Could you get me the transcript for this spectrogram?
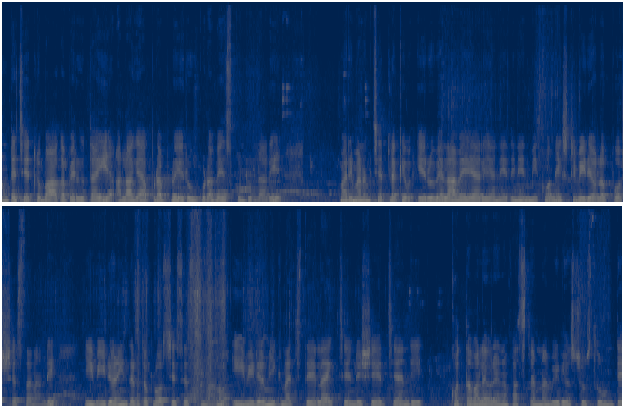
ఉంటే చెట్లు బాగా పెరుగుతాయి. అలాగే అప్పుడప్పుడు ఎరువు కూడా వేసుకుంటుండాలి. మరి మనం చెట్లకి ఎరువు ఎలా వేయాలి అనేది నేను మీకు నెక్స్ట్ వీడియోలో పోస్ట్ చేస్తానండి. ఈ వీడియోని ఇంతటితో క్లోజ్ చేసేస్తున్నాను. ఈ వీడియో మీకు నచ్చితే లైక్ చేయండి షేర్ చేయండి. కొత్త వాళ్ళు ఎవరైనా ఫస్ట్ టైం నా వీడియోస్ చూస్తూ ఉంటే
